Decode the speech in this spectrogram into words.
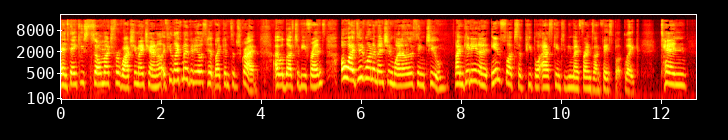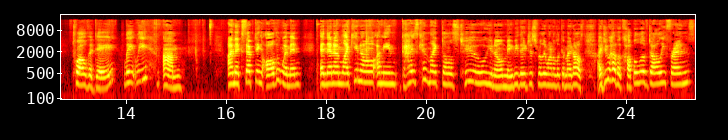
And thank you so much for watching my channel. If you like my videos, hit like and subscribe. I would love to be friends. Oh, I did want to mention one other thing too. I'm getting an influx of people asking to be my friends on Facebook. Like 10, 12 a day lately. Um, I'm accepting all the women. And then I'm like, you know, I mean, guys can like dolls too. You know, maybe they just really want to look at my dolls. I do have a couple of dolly friends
